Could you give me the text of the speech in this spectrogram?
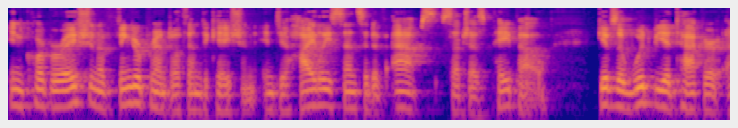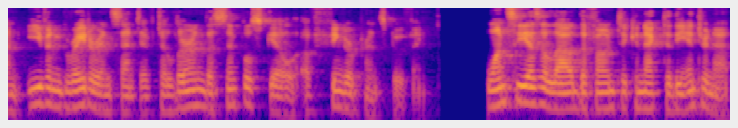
Incorporation of fingerprint authentication into highly sensitive apps such as PayPal gives a would be attacker an even greater incentive to learn the simple skill of fingerprint spoofing. Once he has allowed the phone to connect to the internet,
